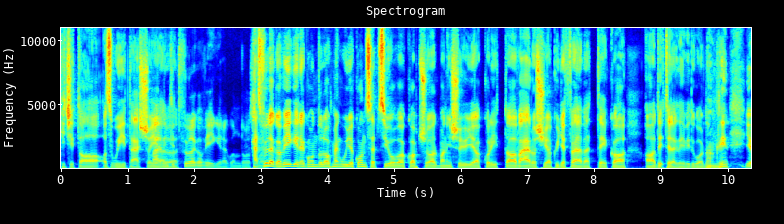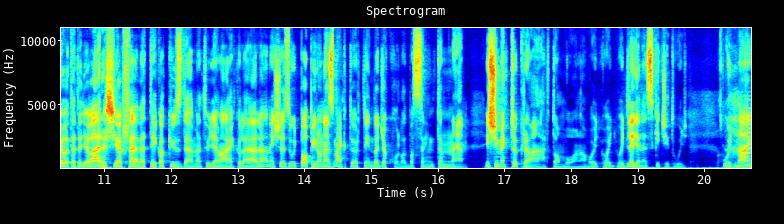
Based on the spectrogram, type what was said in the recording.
kicsit a, az újításai Mármint itt főleg a végére gondolsz. Hát főleg a végére gondolok, meg úgy a koncepcióval kapcsolatban is, hogy ugye akkor itt a városiak ugye felvették a, a tényleg David Gordon Green, jó, tehát hogy a városiak felvették a küzdelmet ugye Michael ellen, és ez úgy papíron ez megtörtént, de gyakorlatban szerintem nem. És én meg tökre ártam volna, hogy, hogy, hogy legyen ez kicsit úgy, úgy hát, meg,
